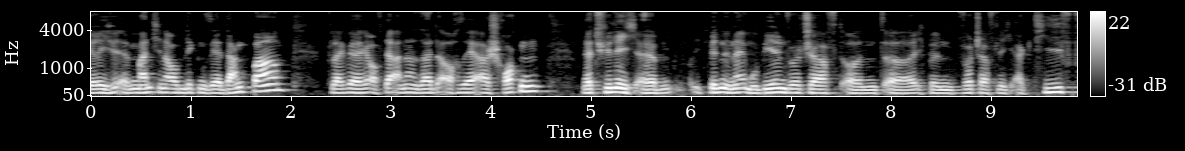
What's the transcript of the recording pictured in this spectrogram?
wäre ich in manchen Augenblicken sehr dankbar. Vielleicht wäre ich auf der anderen Seite auch sehr erschrocken. Natürlich, ähm, ich bin in der Immobilienwirtschaft und äh, ich bin wirtschaftlich aktiv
